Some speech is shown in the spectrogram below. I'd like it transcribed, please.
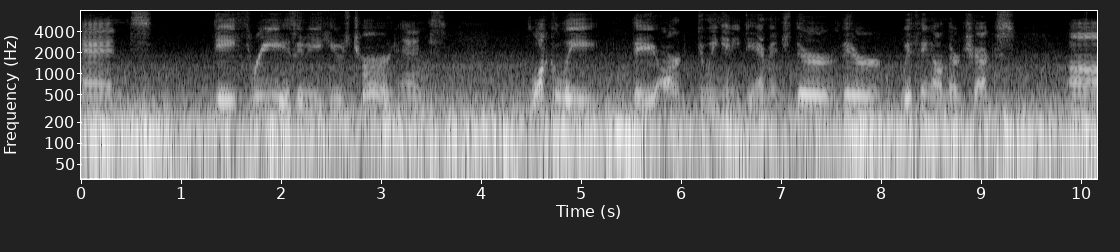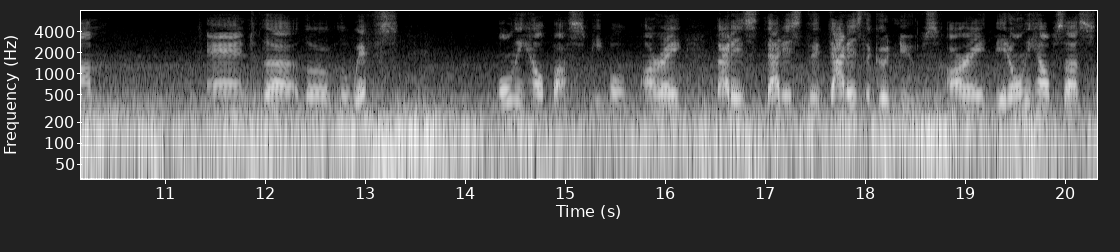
and day three is going to be a huge turn. And luckily, they aren't doing any damage. They're they're whiffing on their checks, um, and the the the whiffs only help us, people. All right, that is that is the that is the good news. All right, it only helps us.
